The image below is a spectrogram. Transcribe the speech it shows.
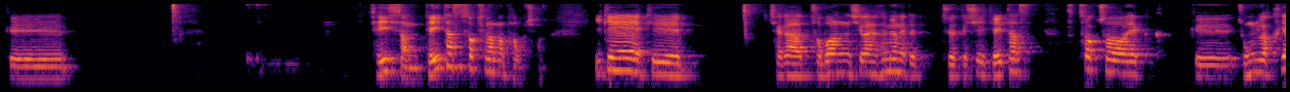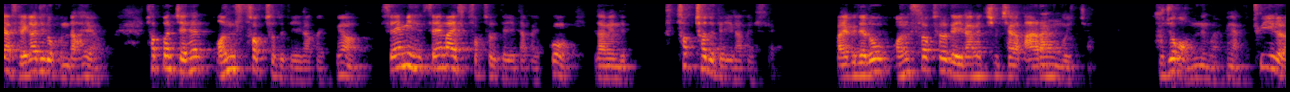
그 JSON data structure를 한번 봐보죠. 이게 그 제가 저번 시간에 설명해 드렸듯이 data structure의 그 종류가 크게 한 세 가지로 본다 해요. 첫 번째는 unstructured 데이터가 있고요. semi, semi structured 데이터가 있고 그 다음에 structured 데이터가 있어요. 말 그대로 unstructured 데이터면 지금 제가 말하는 거 있죠. 구조가 없는 거야. 그냥 트위터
